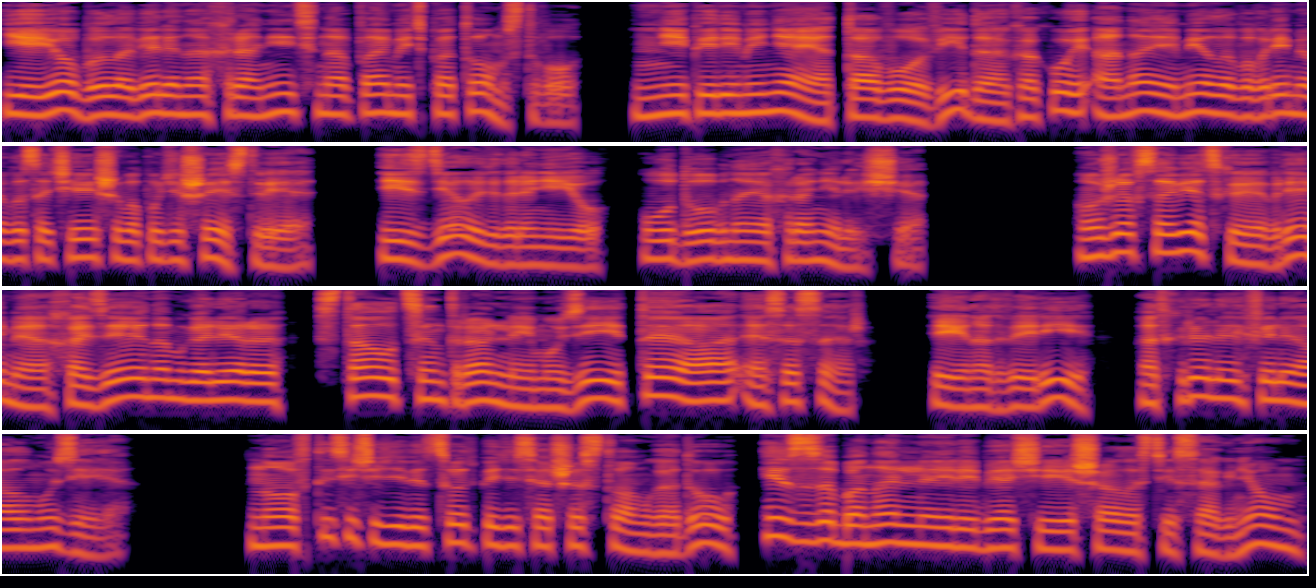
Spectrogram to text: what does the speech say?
Ее было велено хранить на память потомству, не переменяя того вида, какой она имела во время высочайшего путешествия, и сделать для нее удобное хранилище. Уже в советское время хозяином галеры стал Центральный музей ТАССР, и на Твери открыли филиал музея. Но в 1956 году из-за банальной ребячьей шалости с огнем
